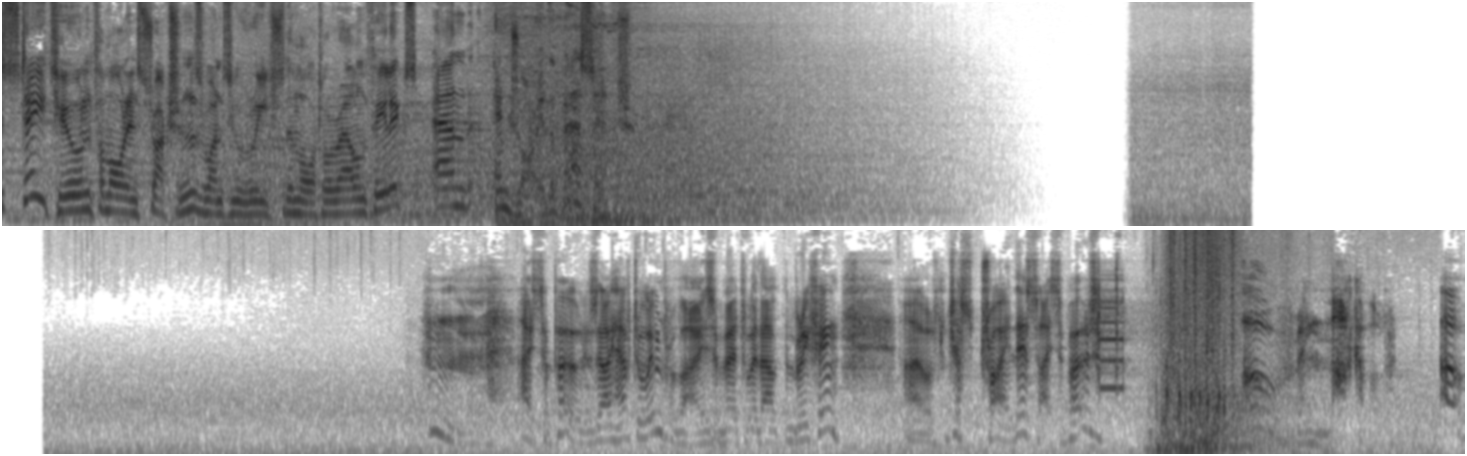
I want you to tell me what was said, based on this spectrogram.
Stay tuned for more instructions once you've reached the mortal realm, Felix, and enjoy the passage. I suppose I have to without the briefing. I'll just try this, I suppose. Oh, remarkable. Oh,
